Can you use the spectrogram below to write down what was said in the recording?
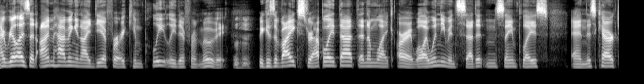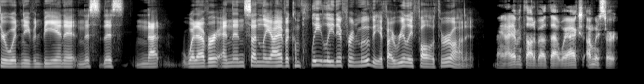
I realize that I'm having an idea for a completely different movie. Mm-hmm. Because if I extrapolate that, then I'm like, all right, well, I wouldn't even set it in the same place, and this character wouldn't even be in it, and this, this, and that, whatever. And then suddenly I have a completely different movie if I really follow through on it. Man, I haven't thought about that way. Actually, I'm going to start.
